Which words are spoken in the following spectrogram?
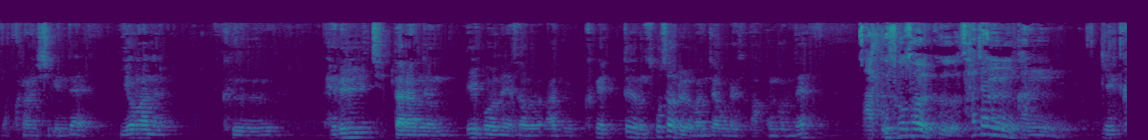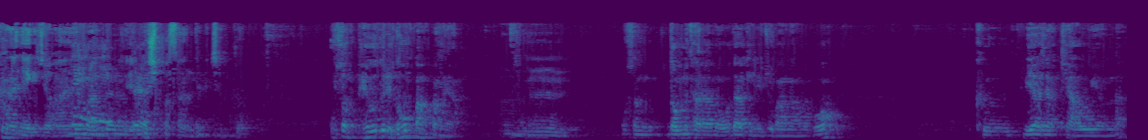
뭐 그런 식인데 이 영화는 그 배를 짓다라는 일본에서 아주 크게 뜬 소설을 원작으로 해서 바꾼 건데 아 그 소설 그 사전 간 예, 그 하는 얘기죠. 아, 네. 만드는데 읽고 싶었었는데 그 책도. 우선 배우들이 너무 빵빵해요. 음. 우선 너무 잘하는 오다 기리조가 나오고 그 미야자키 아오이였나?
